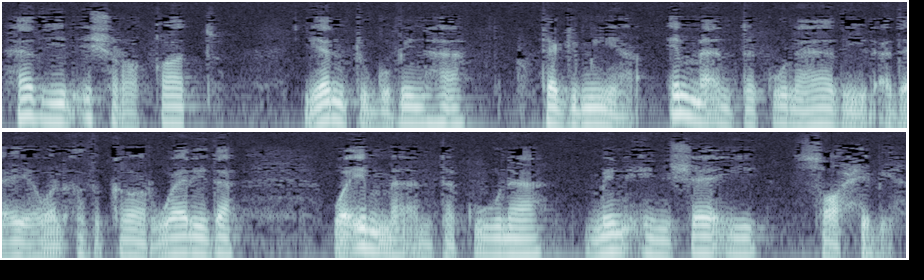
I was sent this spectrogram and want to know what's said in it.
هذه الإشراقات ينتج منها تجميع إما أن تكون هذه الأدعية والأذكار واردة وإما أن تكون من إنشاء صاحبها.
